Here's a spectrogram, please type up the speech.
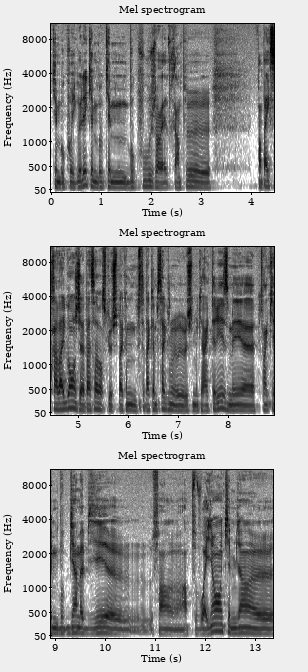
qui aime beaucoup rigoler, qui aime, qui aime beaucoup genre, être un peu. Enfin, pas extravagant, je dirais pas ça parce que suis pas comme, c'est pas comme ça que je me, je me caractérise, mais euh, enfin, qui aime bien m'habiller, euh, enfin, un peu voyant, qui aime bien. euh,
